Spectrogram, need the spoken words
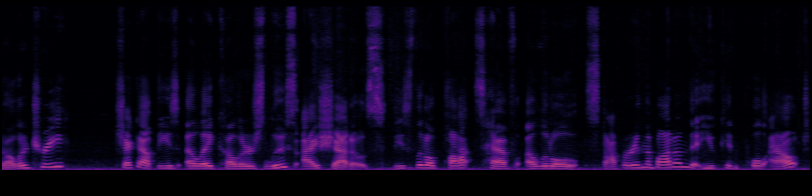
Dollar Tree? Check out these LA Colors loose eyeshadows. These little pots have a little stopper in the bottom that you can pull out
